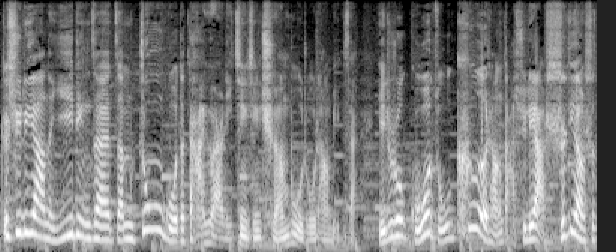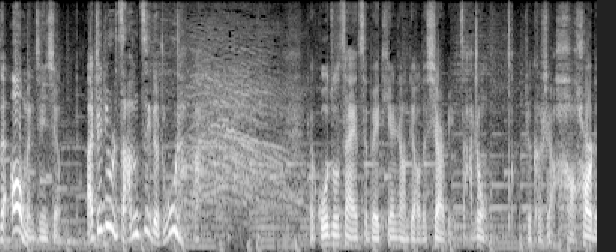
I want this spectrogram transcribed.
这叙利亚呢，一定在咱们中国的大院里进行全部主场比赛。也就是说，国足客场打叙利亚，实际上是在澳门进行啊，这就是咱们自己的主场啊。这国足再一次被天上掉的馅饼砸中了，这可是要好好的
